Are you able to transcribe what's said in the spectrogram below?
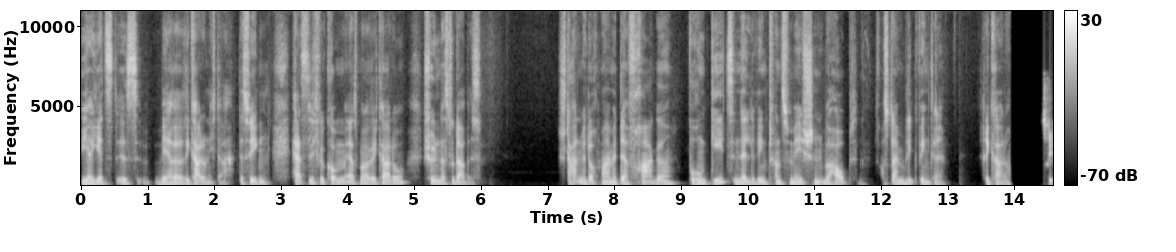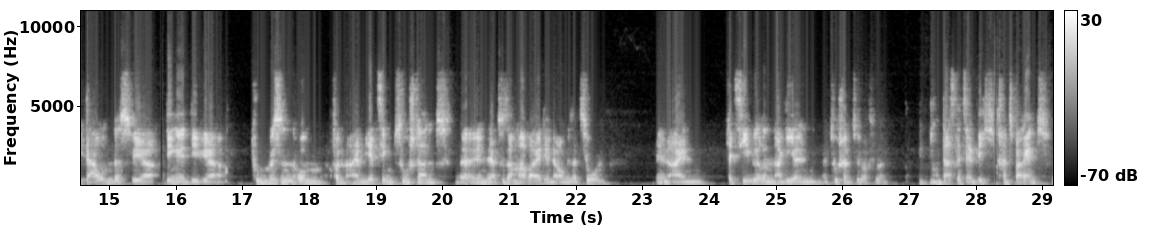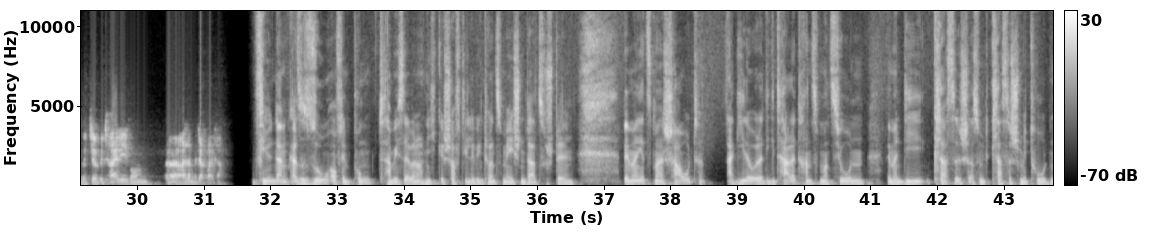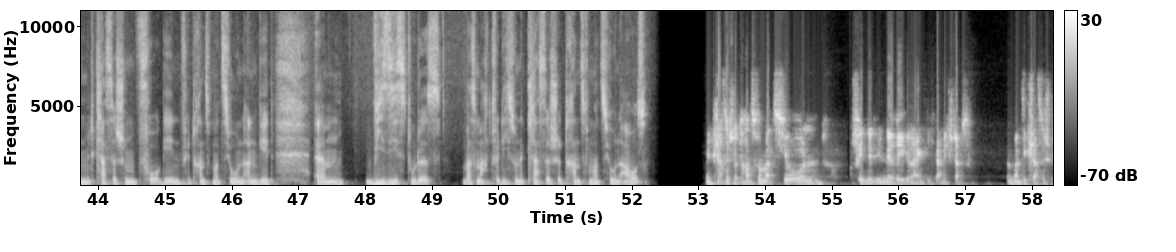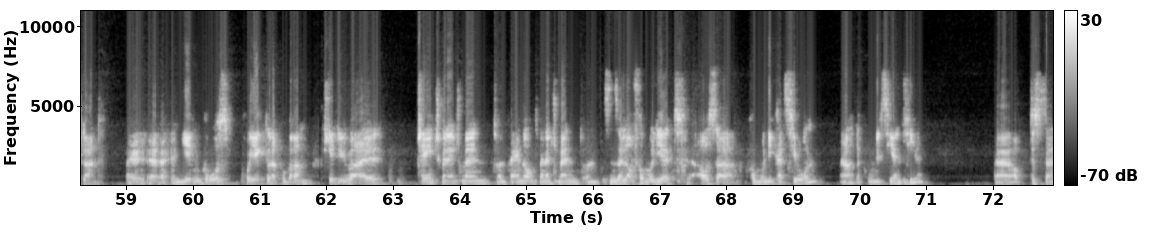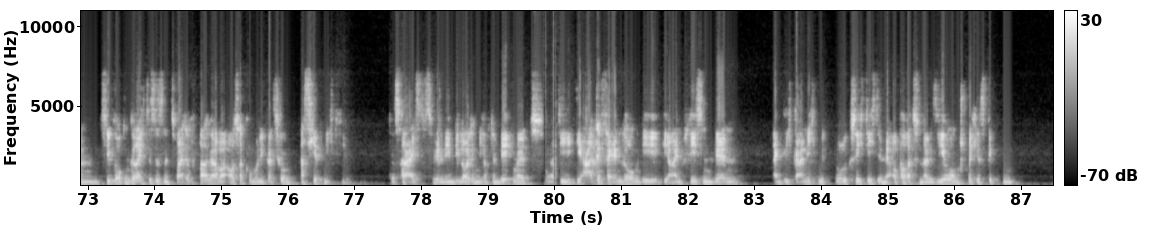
wie er jetzt ist, wäre Ricardo nicht da. Deswegen herzlich willkommen erstmal, Ricardo. Schön, dass du da bist. Starten wir doch mal mit der Frage, worum geht es in der Living Transformation überhaupt aus deinem Blickwinkel, Ricardo? Es geht darum, dass wir Dinge, die wir tun müssen, um von einem jetzigen Zustand äh, in der Zusammenarbeit, in der Organisation, in einen flexibleren, agilen Zustand zu überführen. Und das letztendlich transparent mit der Beteiligung äh, aller Mitarbeiter. Vielen Dank. Also so auf den Punkt habe ich selber noch nicht geschafft, die Living Transformation darzustellen. Wenn man jetzt mal schaut, agile oder digitale Transformationen, wenn man die klassisch, also mit klassischen Methoden, mit klassischem Vorgehen für Transformation angeht, ähm, wie siehst du das? Was macht für dich so eine klassische Transformation aus? Eine klassische Transformation findet in der Regel eigentlich gar nicht statt, wenn man sie klassisch plant. Weil äh, in jedem Großprojekt oder Programm steht überall Change Management und Veränderungsmanagement und ist salopp formuliert außer Kommunikation. Ja, wir kommunizieren viel. Äh, ob das dann zielgruppengerecht ist, ist eine zweite Frage, aber außer Kommunikation passiert nicht viel. Das heißt, wir nehmen die Leute nicht auf den Weg mit. Die, die Art der Veränderungen, die, die einfließen, werden eigentlich gar nicht mit berücksichtigt in der Operationalisierung. Sprich, es gibt einen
